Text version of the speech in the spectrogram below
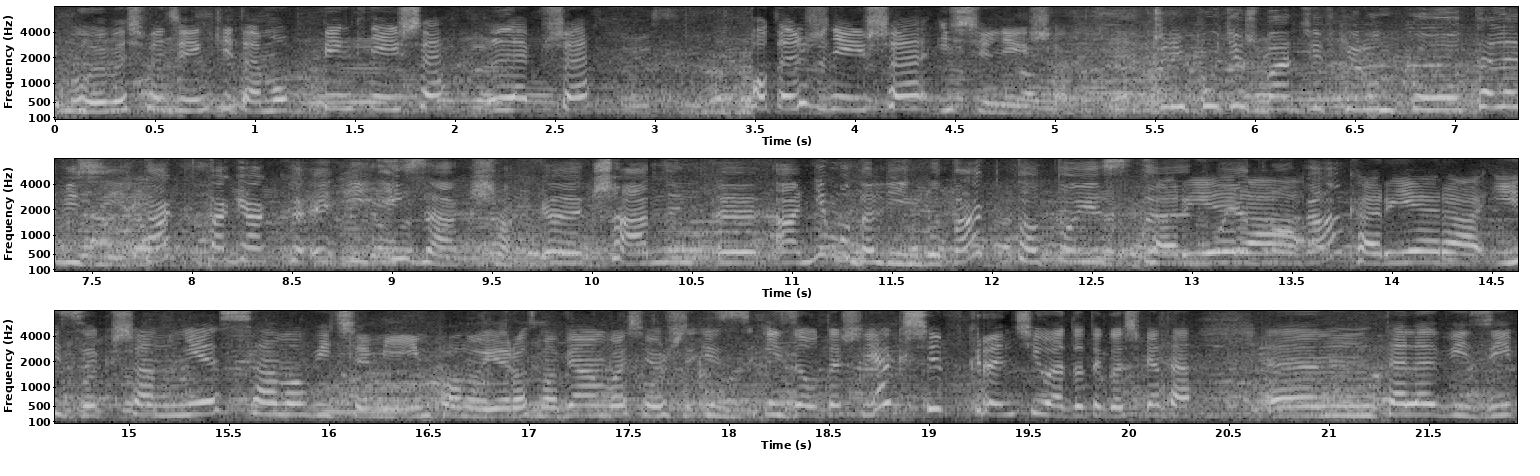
i byłybyśmy dzięki temu piękniejsze, lepsze, potężniejsze i silniejsze. Czyli pójdziesz bardziej w kierunku telewizji, tak? Tak jak e, Iza Krzan, e, Krzan e, a nie modelingu, tak? To, to jest Kariera, droga? kariera Izy Krzan niesamowicie mi imponuje. Rozmawiałam właśnie już z Izą też, jak się wkręciła do tego świata em, telewizji.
